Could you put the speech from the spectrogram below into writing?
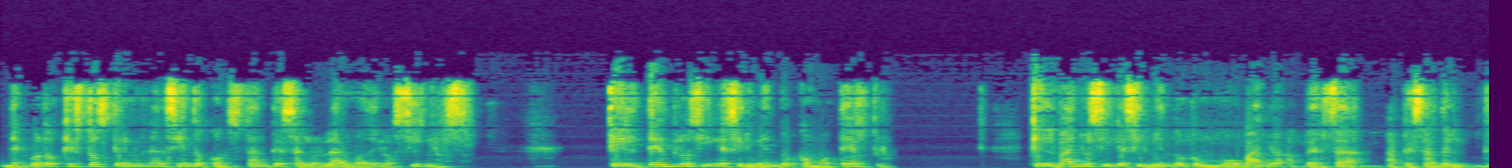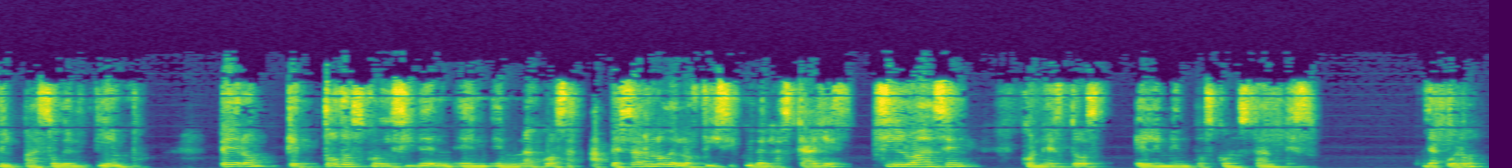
De acuerdo que estos terminan siendo constantes a lo largo de los siglos. Que el templo sigue sirviendo como templo. Que el baño sigue sirviendo como baño a pesar, del, paso del tiempo. Pero que todos coinciden en, una cosa, a pesar de lo físico y de las calles, sí lo hacen con estos elementos constantes. ¿De acuerdo?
